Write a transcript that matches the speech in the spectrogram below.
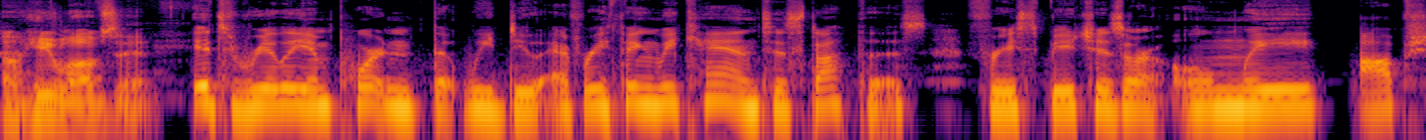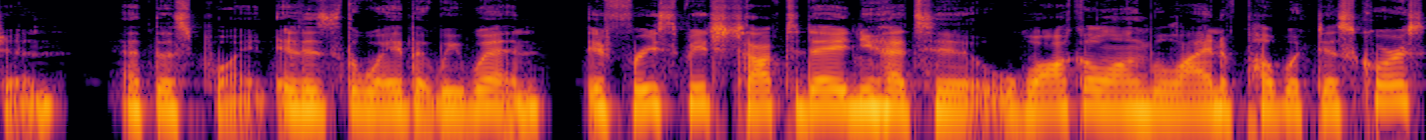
Oh, he loves it. it's really important that we do everything we can to stop this. Free speech is our only option at this point. It is the way that we win. If free speech stopped today and you had to walk along the line of public discourse,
